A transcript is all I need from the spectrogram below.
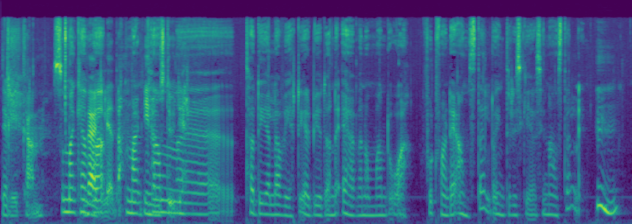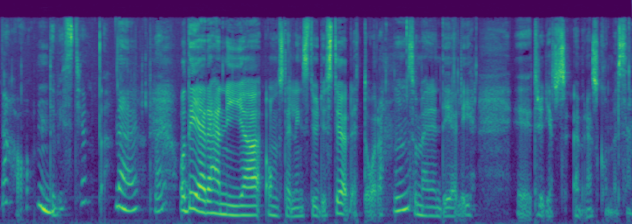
där vi kan, Så man kan vägleda man inom kan studier. Eh, ta del av ert erbjudande även om man då fortfarande är anställd och inte riskerar sin anställning? Mm. Jaha, mm. det visste jag inte. Nej. Nej. Och det är det här nya omställningsstudiestödet då, då mm. som är en del i eh, trygghetsöverenskommelsen.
